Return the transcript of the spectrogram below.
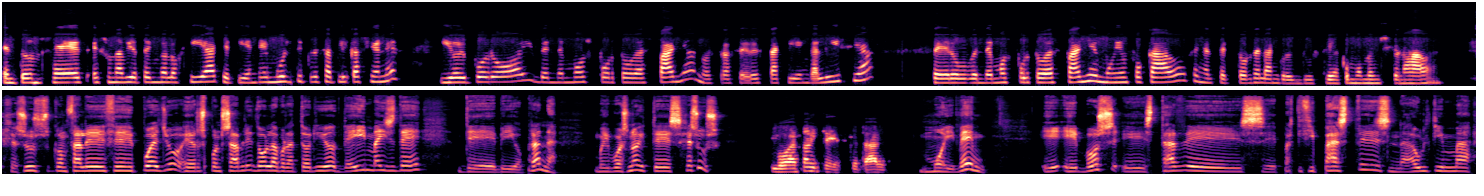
Entonces, es una biotecnología que tiene múltiples aplicaciones y hoy por hoy vendemos por toda España, nuestra sede está aquí en Galicia, pero vendemos por toda España y muy enfocados en el sector de la agroindustria, como mencionaba. Jesús González eh, Puello é responsable do Laboratorio de I D de Bioprana. Moi boas noites, Jesús. Boas noites, que tal? Moi ben. E, e vos eh, estades eh, participastes na última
